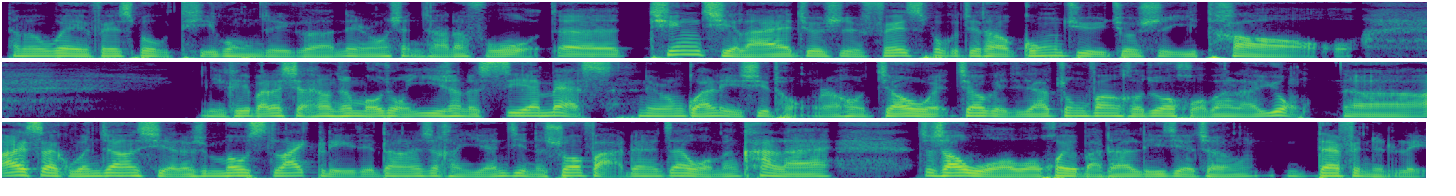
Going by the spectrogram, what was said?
他们为 Facebook 提供这个内容审查的服务。呃，听起来就是 Facebook 这套工具就是一套。 你可以把它想象成某种意义上的 CMS 内容管理系统，然后交为交给这家中方合作伙伴来用。呃，Isaac 文章写的是 most likely，这当然是很严谨的说法，但是在我们看来，至少我我会把它理解成 definitely。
